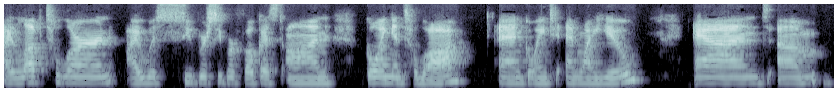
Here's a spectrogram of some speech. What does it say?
I love to learn. I was super, super focused on going into law and going to NYU. And um,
